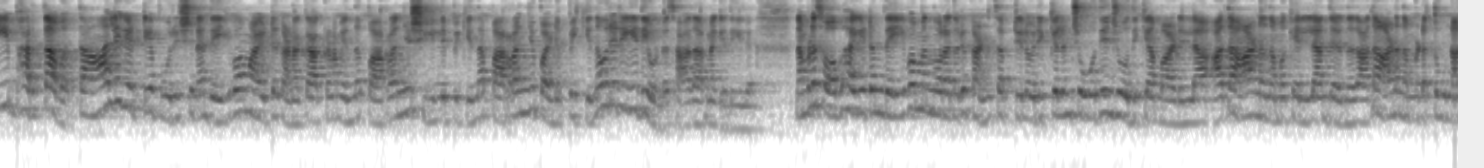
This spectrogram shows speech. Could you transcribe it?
ഈ ഭർത്താവ് താൽ കെട്ടിയ പുരുഷനെ ദൈവമായിട്ട് കണക്കാക്കണം എന്ന് പറഞ്ഞു ശീലിപ്പിക്കുന്ന പറഞ്ഞു പഠിപ്പിക്കുന്ന ഒരു രീതിയുണ്ട് സാധാരണഗതിയിൽ. നമ്മൾ സ്വാഭാവികമായിട്ടും ദൈവം എന്ന് പറയുന്ന ഒരു കൺസെപ്റ്റിൽ ഒരിക്കലും ചോദ്യം ചോദിക്കാൻ പാടില്ല. അതാണ് നമുക്ക് എല്ലാം തരുന്നത്. അതാണ് നമ്മുടെ തുണ.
